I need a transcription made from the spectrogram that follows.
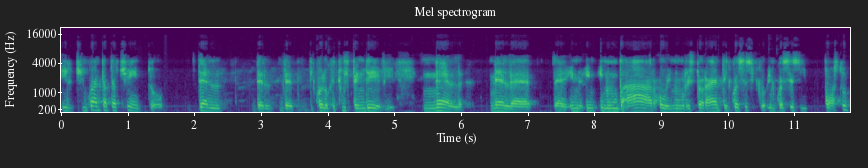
il 50% del, del, del, di quello che tu spendevi nel, nel eh, in, in, in, un bar o in un ristorante, in qualsiasi, in qualsiasi posto,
